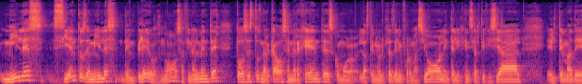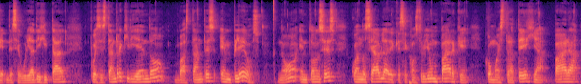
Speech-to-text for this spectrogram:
miles, cientos de miles de empleos, ¿no? O sea, finalmente todos estos mercados emergentes como las tecnologías de la información, la inteligencia artificial, el tema de, de seguridad digital, pues están requiriendo bastantes empleos, ¿no? Entonces, cuando se habla de que se construye un parque como estrategia para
